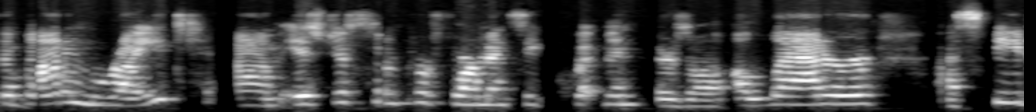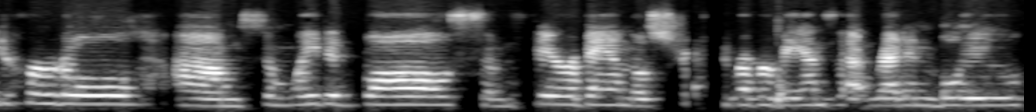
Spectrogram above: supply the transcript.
The bottom right um, is just some performance equipment. There's a, a ladder, a speed hurdle, um, some weighted balls, some TheraBand, those stretchy rubber bands, that red and blue,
